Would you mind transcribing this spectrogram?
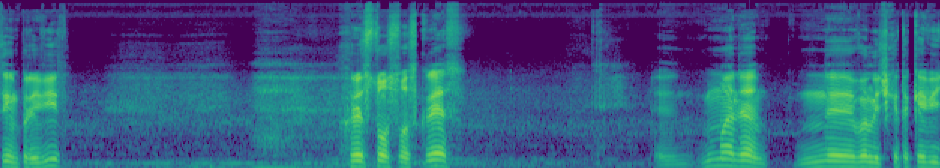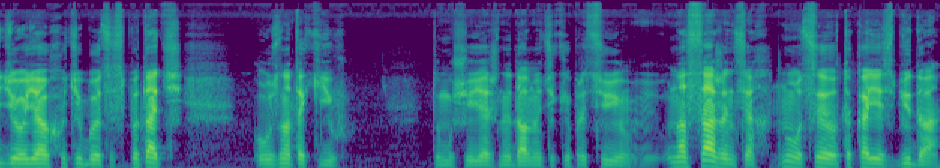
Всім привіт. Христос Воскрес. Е, У мене невеличке таке відео, я хотів би це спитати у знатоків. Тому що я ж недавно тільки працюю. На саджанцях, ну, оце така є біда.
